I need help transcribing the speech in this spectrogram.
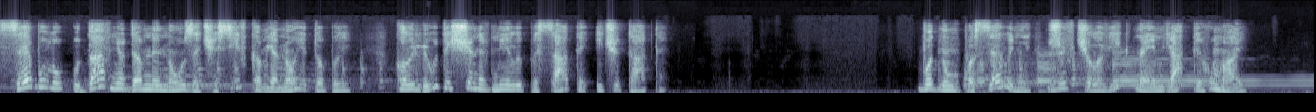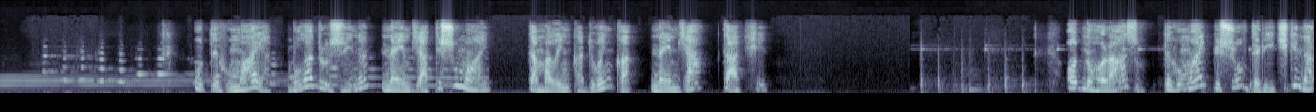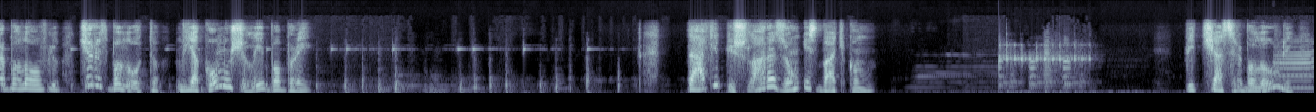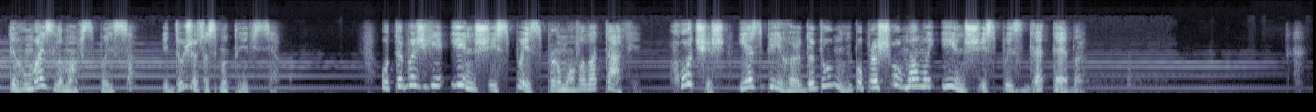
Це було у давню давнину за часів кам'яної доби, коли люди ще не вміли писати і читати. В одному поселенні жив чоловік на ім'я Тигумай. У Тигумая була дружина на ім'я Тишумай та маленька донька на ім'я Тафі. Одного разу Тигумай пішов до річки на риболовлю через болото, в якому жили бобри. Тафі пішла разом із батьком. Під час риболовлі Тигумай зламав списа і дуже засмутився. У тебе ж є інший спис, промовила Тафі. Хочеш, я збігаю додому і попрошу у мами інший спис для тебе.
